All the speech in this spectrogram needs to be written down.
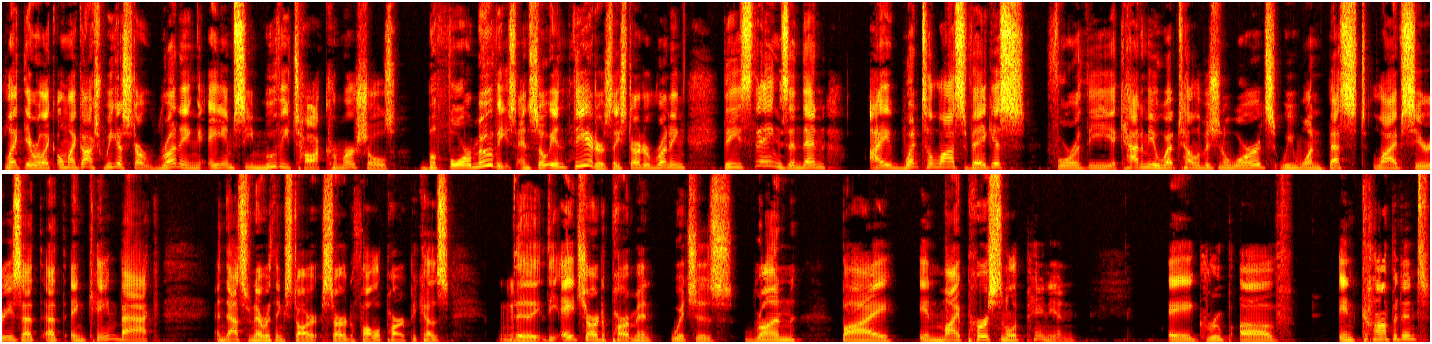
like, they were like, oh my gosh, we got to start running AMC movie talk commercials before movies. And so in theaters, they started running these things. And then I went to Las Vegas for the Academy of Web Television Awards. We won Best Live Series at, at and came back, and that's when everything start, started to fall apart because mm. the the HR department, which is run by, in my personal opinion, a group of incompetent,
